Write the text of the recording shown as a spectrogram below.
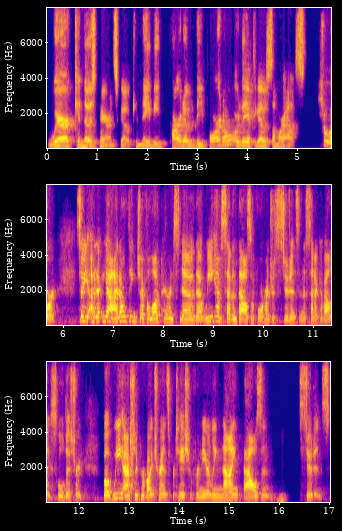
Where can those parents go? Can they be part of the portal or do they have to go somewhere else? Sure. So yeah, I don't think Jeff. A lot of parents know that we have 7,400 students in the Seneca Valley School District, but we actually provide transportation for nearly 9,000 hmm. students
